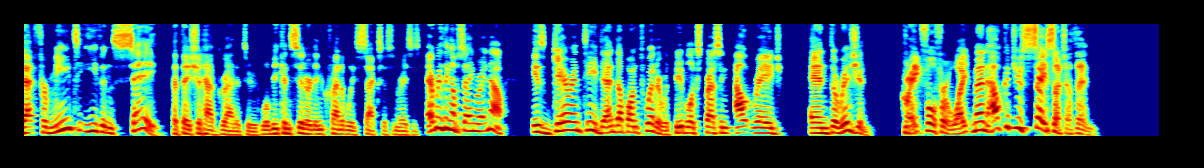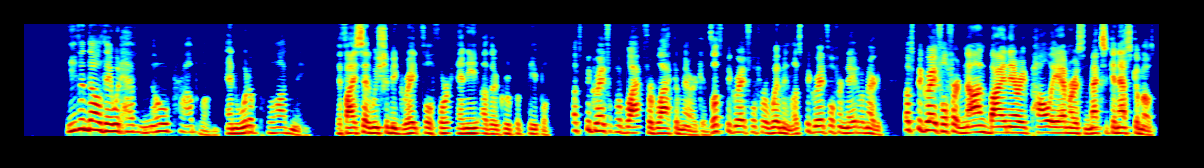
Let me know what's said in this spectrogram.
that for me to even say that they should have gratitude will be considered incredibly sexist and racist. Everything I'm saying right now is guaranteed to end up on Twitter with people expressing outrage and derision. Grateful for white men? How could you say such a thing? Even though they would have no problem and would applaud me if I said we should be grateful for any other group of people. Let's be grateful for black for black Americans. Let's be grateful for women. Let's be grateful for Native Americans. Let's be grateful for non-binary polyamorous Mexican Eskimos.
